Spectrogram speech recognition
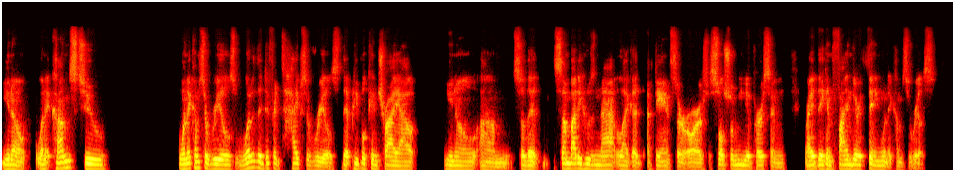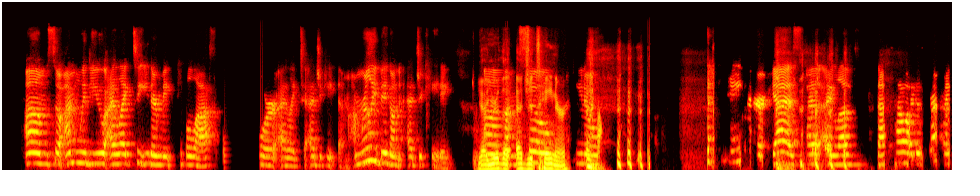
you know, when it comes to when it comes to reels, what are the different types of reels that people can try out? You know, um, so that somebody who's not like a, a dancer or a social media person, right, they can find their thing when it comes to reels. Um, so I'm with you. I like to either make people laugh or I like to educate them. I'm really big on educating. Yeah, you're the um, edutainer. So, you know, edutainer. Yes, I, I love. That's how I describe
